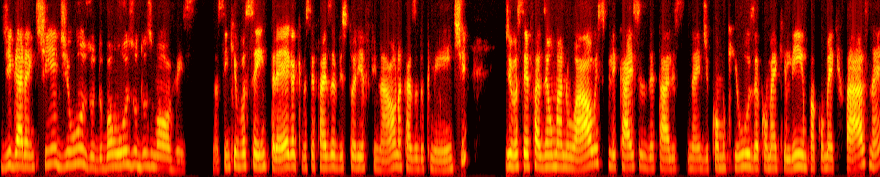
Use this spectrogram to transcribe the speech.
de garantia de uso, do bom uso dos móveis. Assim que você entrega, que você faz a vistoria final na casa do cliente, de você fazer um manual, explicar esses detalhes, né, de como que usa, como é que limpa, como é que faz, né?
